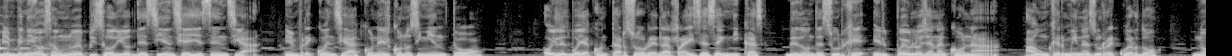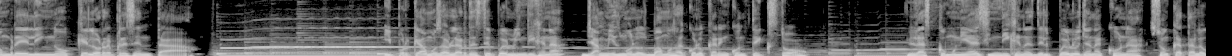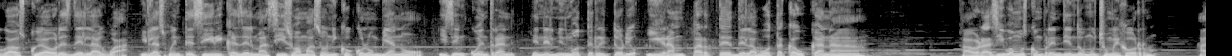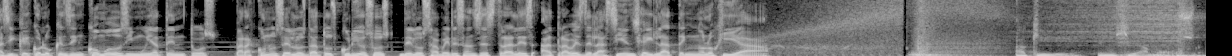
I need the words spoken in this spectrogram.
Bienvenidos a un nuevo episodio de Ciencia y Esencia, en frecuencia con el conocimiento. Hoy les voy a contar sobre las raíces étnicas de donde surge el pueblo yanacona. Aún germina su recuerdo, nombre del himno que lo representa. ¿Y por qué vamos a hablar de este pueblo indígena? Ya mismo los vamos a colocar en contexto. Las comunidades indígenas del pueblo Yanacona son catalogados cuidadores del agua y las fuentes hídricas del macizo amazónico colombiano y se encuentran en el mismo territorio y gran parte de la bota caucana. Ahora sí vamos comprendiendo mucho mejor. Así que colóquense incómodos y muy atentos para conocer los datos curiosos de los saberes ancestrales a través de la ciencia y la tecnología. Aquí iniciamos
